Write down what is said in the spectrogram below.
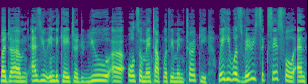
But um, as you indicated, you uh, also met up with him in Turkey, where he was very successful, and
